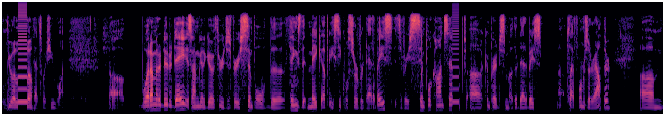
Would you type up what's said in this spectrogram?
leave you alone. That's what you want. Uh, what I'm going to do today is I'm going to go through just very simple the things that make up a SQL Server database. It's a very simple concept uh, compared to some other database uh, platforms that are out there. Um,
